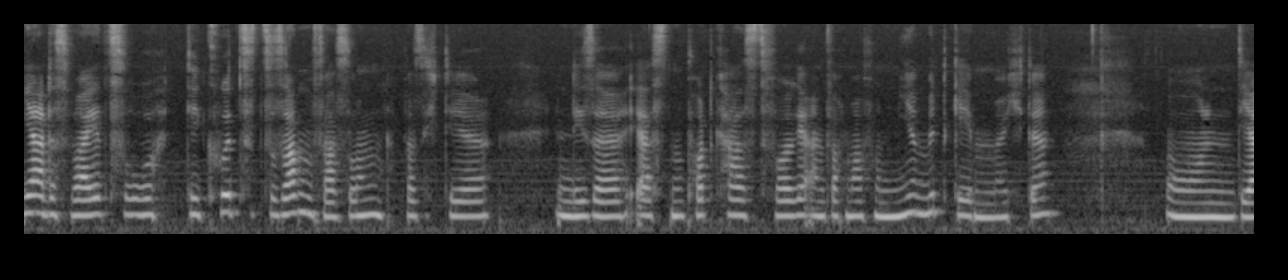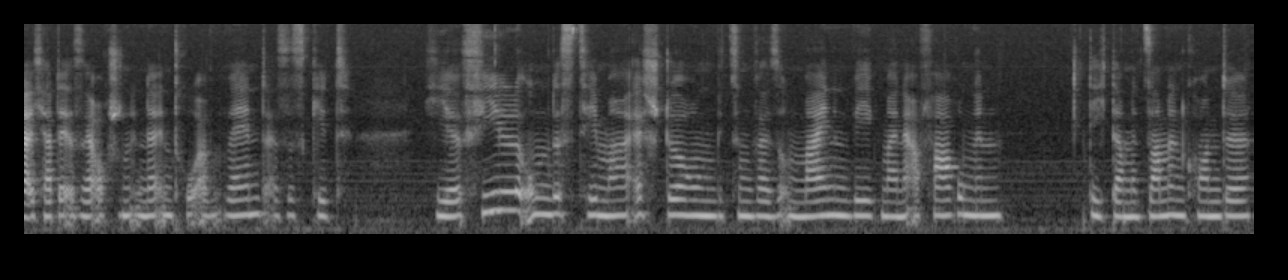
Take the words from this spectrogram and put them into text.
Ja, das war jetzt so die kurze Zusammenfassung, was ich dir in dieser ersten Podcast-Folge einfach mal von mir mitgeben möchte. Und ja, ich hatte es ja auch schon in der Intro erwähnt. Also es geht hier viel um das Thema Essstörung bzw. um meinen Weg, meine Erfahrungen, die ich damit sammeln konnte.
